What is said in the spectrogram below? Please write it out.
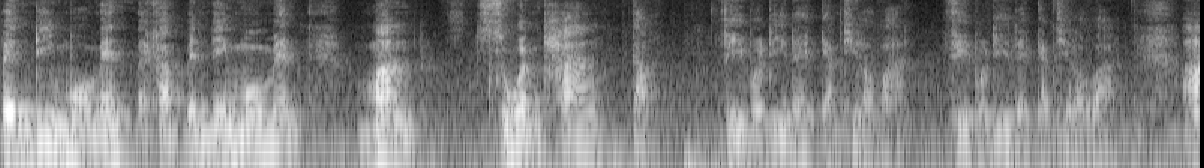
bending moment นะครับ bending moment มัน สวนทางกับ free body diagram ที่เราวาด free body diagram ที่เราวาดอ่า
